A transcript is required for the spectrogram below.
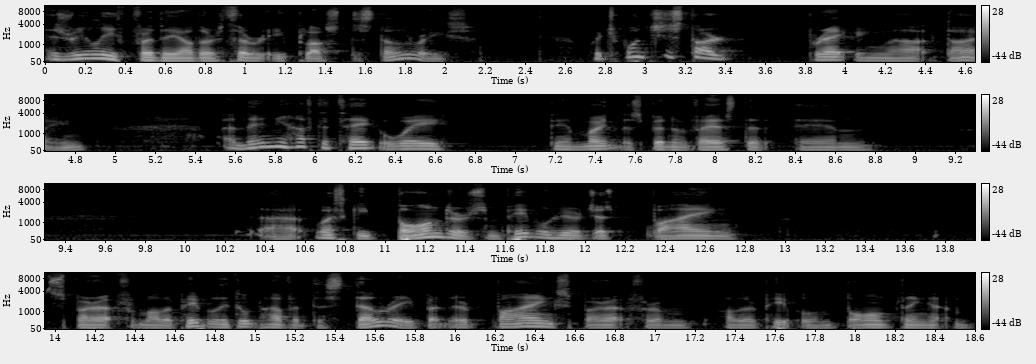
is really for the other 30 plus distilleries, which once you start breaking that down, and then you have to take away the amount that's been invested in uh, whiskey bonders and people who are just buying spirit from other people. They don't have a distillery, but they're buying spirit from other people and bonding it and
